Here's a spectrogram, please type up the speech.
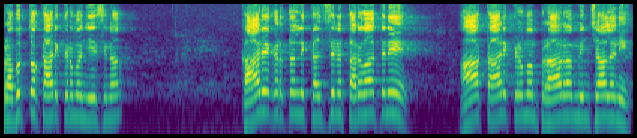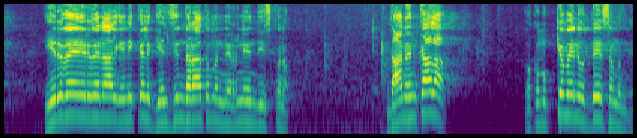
ప్రభుత్వ కార్యక్రమం చేసినా కార్యకర్తల్ని కలిసిన తర్వాతనే ఆ కార్యక్రమం ప్రారంభించాలని ఇరవై ఇరవై నాలుగు ఎన్నికలు గెలిచిన తర్వాత మనం నిర్ణయం తీసుకున్నాం. దాని వెనకాల ఒక ముఖ్యమైన ఉద్దేశం ఉంది.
